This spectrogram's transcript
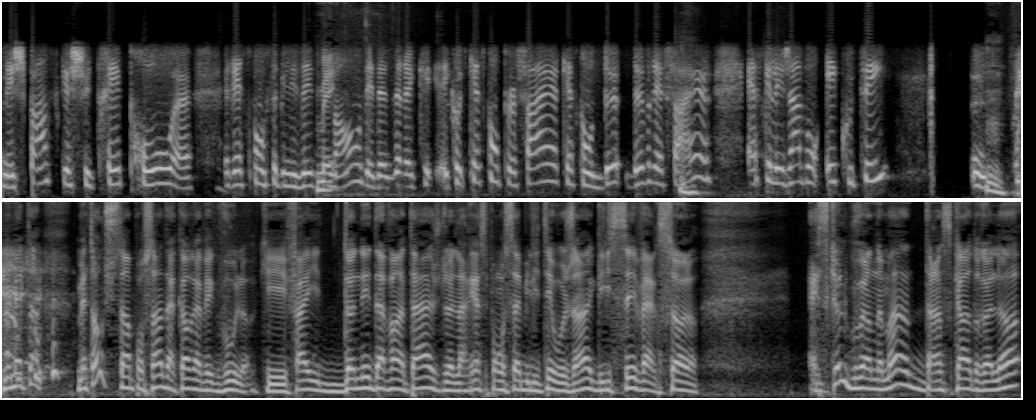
mais je pense que je suis très pro euh, responsabiliser du Mais- monde et de dire, éc- écoute, qu'est-ce qu'on peut faire, qu'est-ce qu'on de- devrait faire, est-ce que les gens vont écouter? Hum. Mais mettons, mettons que je suis 100% d'accord avec vous, là, qu'il faille donner davantage de la responsabilité aux gens, glisser vers ça. là. Est-ce que le gouvernement, dans ce cadre-là,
